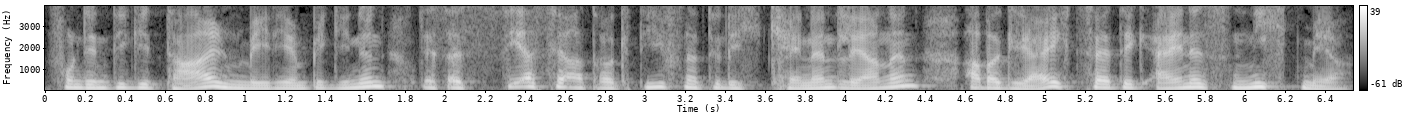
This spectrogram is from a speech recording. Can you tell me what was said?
von den digitalen Medien beginnen, das als sehr, sehr attraktiv natürlich kennenlernen, aber gleichzeitig eines nicht mehr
